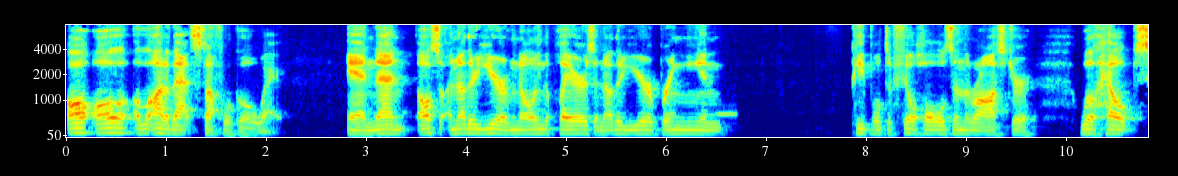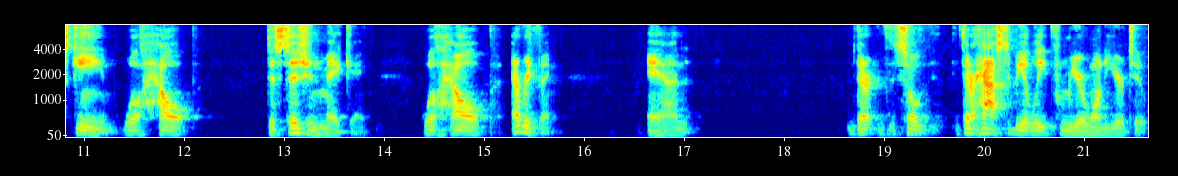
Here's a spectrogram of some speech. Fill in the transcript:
all, all a lot of that stuff will go away. And then also another year of knowing the players, another year of bringing in people to fill holes in the roster will help scheme, will help decision making, will help everything. And there, so there has to be a leap from year one to year two.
